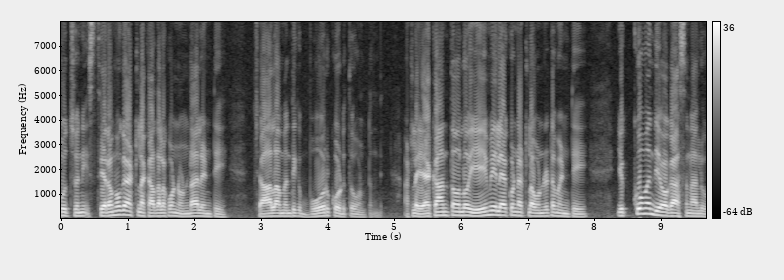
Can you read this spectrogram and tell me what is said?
కూర్చుని స్థిరముగా అట్లా కదలకుండా ఉండాలంటే చాలామందికి బోర్ కొడుతూ ఉంటుంది. అట్లా ఏకాంతంలో ఏమీ లేకుండా అట్లా ఉండటం అంటే ఎక్కువ మంది యోగాసనాలు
